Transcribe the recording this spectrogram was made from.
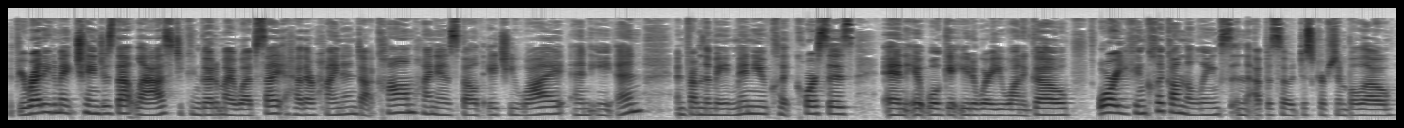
If you're ready to make changes that last, you can go to my website, heatherheynen.com. Heynen is spelled H E Y N E N. And from the main menu, click courses, and it will get you to where you want to go. Or you can click on the links in the episode description below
